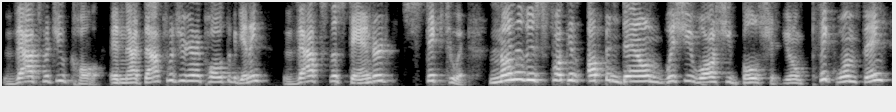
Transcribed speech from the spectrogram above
that's what you call, and that that's what you're gonna call at the beginning. That's the standard. Stick to it. None of this fucking up and down, wishy washy bullshit. You know, pick one thing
